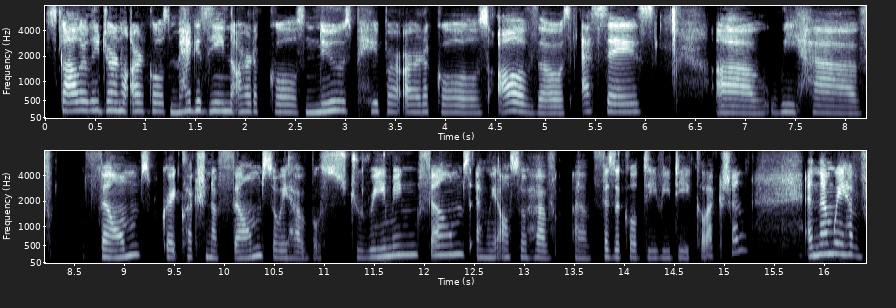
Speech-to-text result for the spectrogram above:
scholarly journal articles, magazine articles, newspaper articles, all of those, essays. Uh, we have films, great collection of films. So we have both streaming films and we also have a physical DVD collection. And then we have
